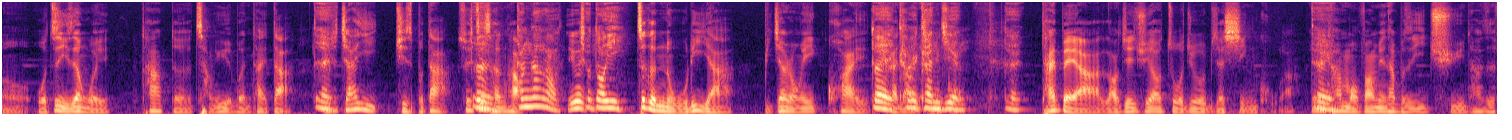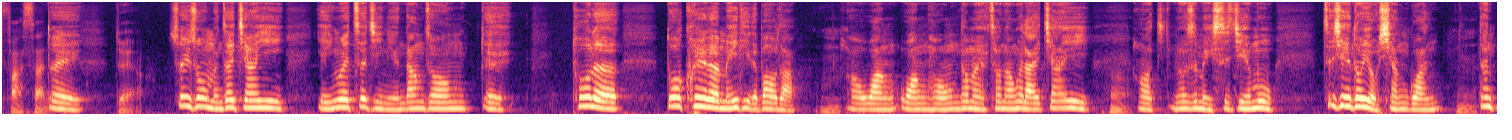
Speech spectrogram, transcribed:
呃、嗯，我自己认为。它的场域也不能太大，对，嘉义其实不大，所以这是很好，刚刚好，因为这个努力啊，比较容易快对，可以看见。对，台北啊，老街区要做就会比较辛苦啊，因为它某方面它不是一区，它是发散的。对，对啊，所以说我们在嘉义也因为这几年当中，呃，拖了多亏了媒体的报道，嗯，哦，网网红他们常常会来嘉义，嗯，哦，比如是美食节目，这些都有相关，嗯，但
